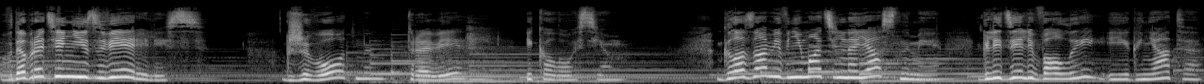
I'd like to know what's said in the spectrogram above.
в доброте не изверились К животным, траве и колосьям. Глазами внимательно ясными Глядели валы и ягнята,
